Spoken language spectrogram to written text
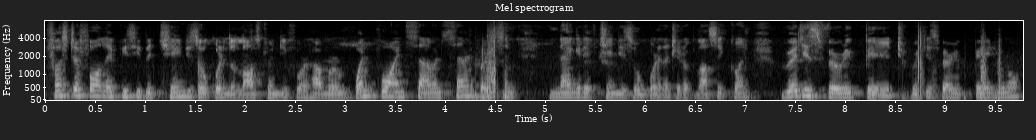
First of all, if we see the changes occurred in the last 24 hour, 1.77% negative changes occurred in the Terra Classic coin, which is very bad, which is very bad. You know,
